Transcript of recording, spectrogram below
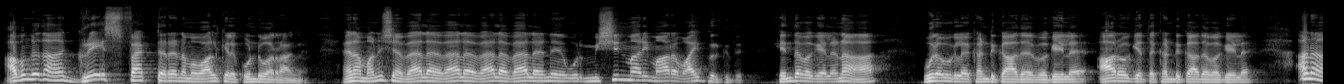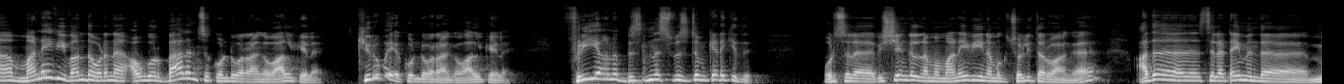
அவங்க தான் கிரேஸ் ஃபேக்டரை நம்ம வாழ்க்கையில் கொண்டு வர்றாங்க. ஏன்னா மனுஷன் வேலை வேலை வேலை வேலைன்னு ஒரு மிஷின் மாதிரி மாற வாய்ப்பு இருக்குது. எந்த வகையிலனா உறவுகளை கண்டுக்காத வகையில் ஆரோக்கியத்தை கண்டுக்காத வகையில். ஆனால் மனைவி வந்த உடனே அவங்க ஒரு பேலன்ஸை கொண்டு வர்றாங்க வாழ்க்கையில். கிருபையை கொண்டு வர்றாங்க வாழ்க்கையில். ஃப்ரீயான பிஸ்னஸ் விஸ்டம் கிடைக்குது. ஒரு சில விஷயங்கள் நம்ம மனைவி நமக்கு சொல்லி தருவாங்க. அதை சில டைம் இந்த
